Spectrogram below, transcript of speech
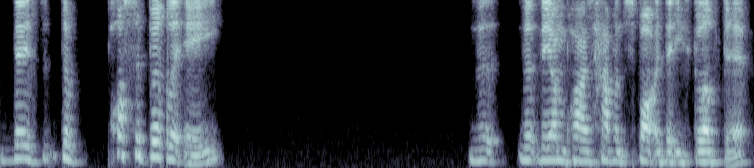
There's the possibility that that the umpires haven't spotted that he's gloved it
